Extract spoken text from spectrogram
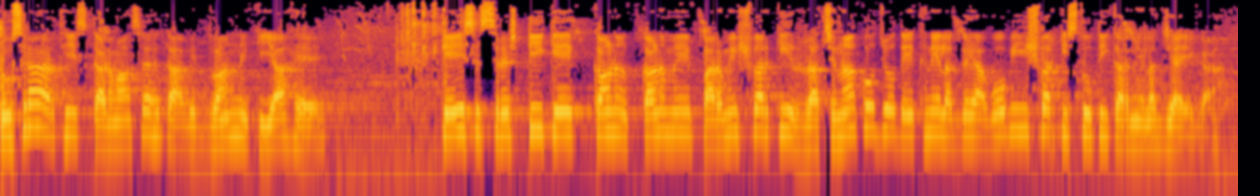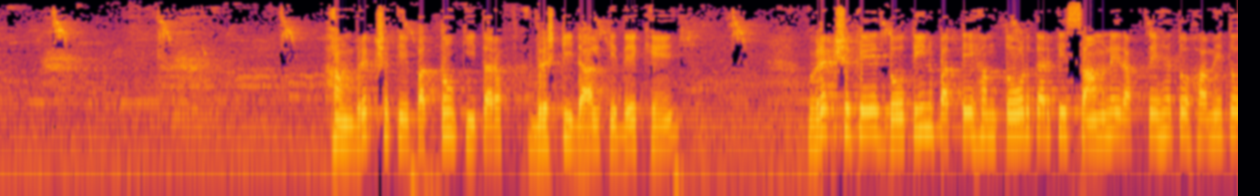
दूसरा अर्थ इस कणवास का विद्वान ने किया है कि इस सृष्टि के कण कण में परमेश्वर की रचना को जो देखने लग गया, वो भी ईश्वर की स्तुति करने लग जाएगा। हम वृक्ष के पत्तों की तरफ़ दृष्टि डाल के देखें। वृक्ष के दो तीन पत्ते हम तोड़ करके सामने रखते हैं तो हमें तो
